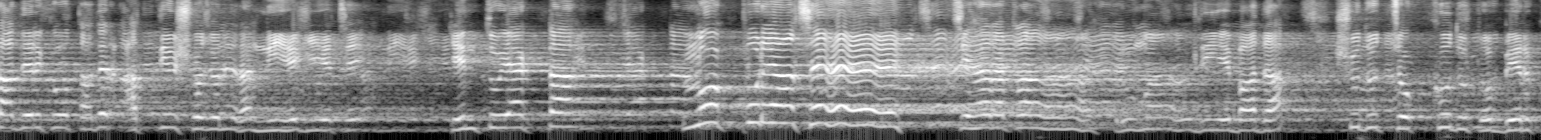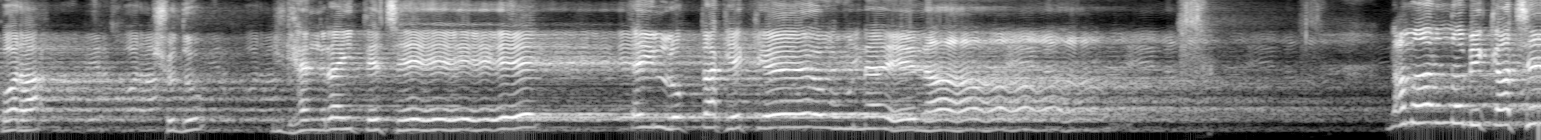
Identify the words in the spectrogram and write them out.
তাদেরকেও তাদের আত্মীয় স্বজনেরা নিয়ে গিয়েছে। কিন্তু একটা লোক পড়ে আছে, চেহারাটা রুমাল দিয়ে বাঁধা, শুধু চক্ষু দুটো বের করা, শুধু ঘ্যাংরাইতেছে। এই লোকটাকে কেউ নেয় না। আমার নবী কাছে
